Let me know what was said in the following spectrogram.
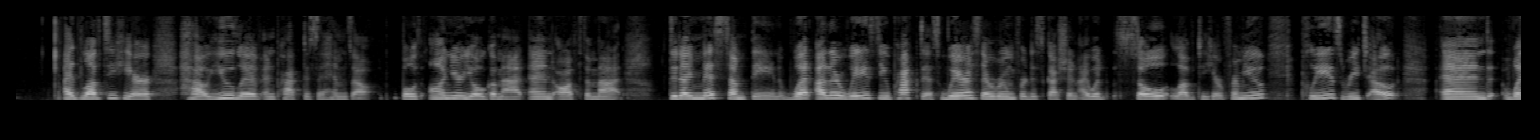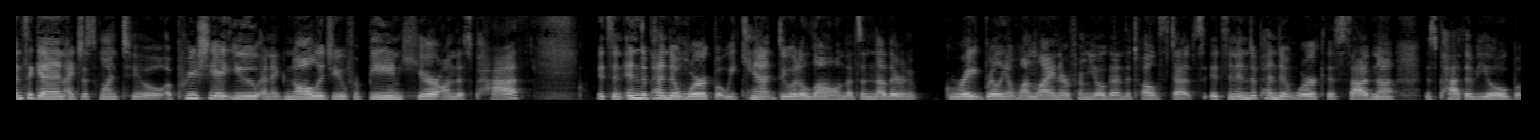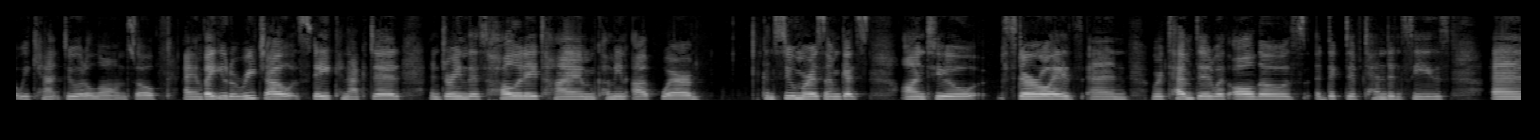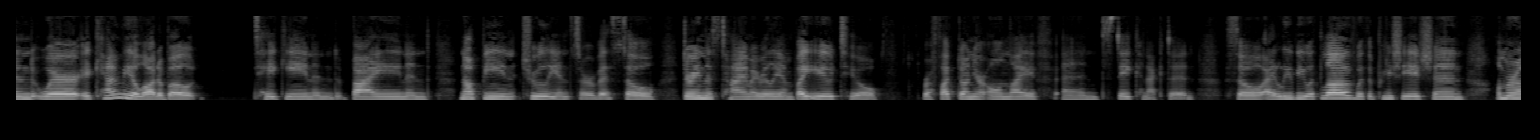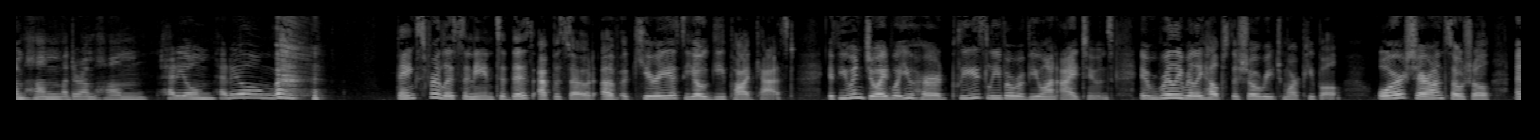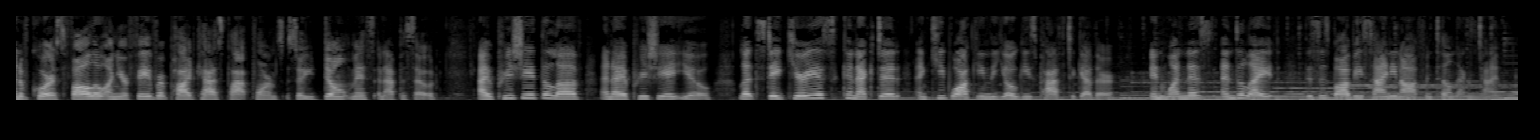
I'd love to hear how you live and practice ahimsa, both on your yoga mat and off the mat. Did I miss something? What other ways do you practice? Where is there room for discussion? I would so love to hear from you. Please reach out. And once again, I just want to appreciate you and acknowledge you for being here on this path. It's an independent work, but we can't do it alone. That's another great, brilliant one liner from Yoga and the 12 Steps. It's an independent work, this sadhana, this path of yoga, but we can't do it alone. So I invite you to reach out, stay connected, and during this holiday time coming up where consumerism gets onto steroids and we're tempted with all those addictive tendencies and where it can be a lot about taking and buying and not being truly in service. So during this time, I really invite you to reflect on your own life and stay connected. So I leave you with love, with appreciation. Amaram hum, madhuram hum, hariom, hariom. Thanks for listening to this episode of a Curious Yogi podcast. If you enjoyed what you heard, please leave a review on iTunes. It really, really helps the show reach more people. Or share on social, and of course, follow on your favorite podcast platforms so you don't miss an episode. I appreciate the love and I appreciate you. Let's stay curious, connected, and keep walking the yogi's path together. In oneness and delight, this is Bobbi signing off until next time.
